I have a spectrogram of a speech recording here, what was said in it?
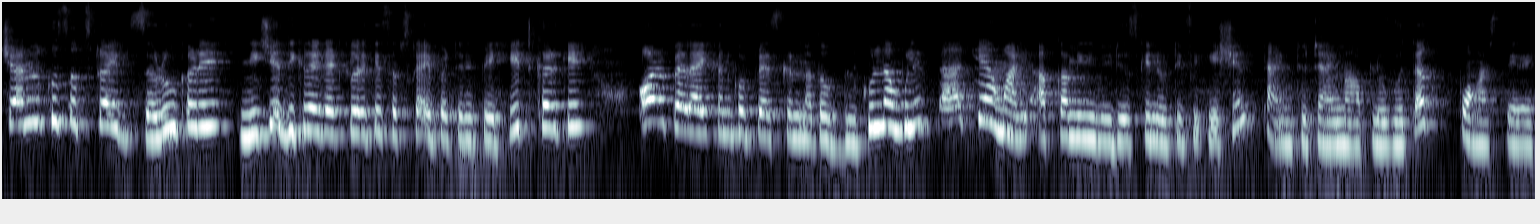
चैनल को सब्सक्राइब ज़रूर करें। नीचे दिख रहे रेड कलर के सब्सक्राइब बटन पे हिट करके और बेल आइकन को प्रेस करना तो बिल्कुल ना भूलें, ताकि हमारी अपकमिंग वीडियोस के नोटिफिकेशन टाइम टू टाइम आप लोगों तक पहुँचते रहें।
